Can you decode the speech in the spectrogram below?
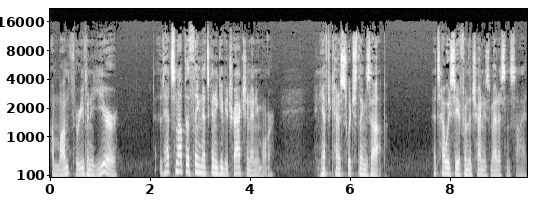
a month or even a year, that's not the thing that's going to give you traction anymore. And you have to kind of switch things up. That's how we see it from the Chinese medicine side.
